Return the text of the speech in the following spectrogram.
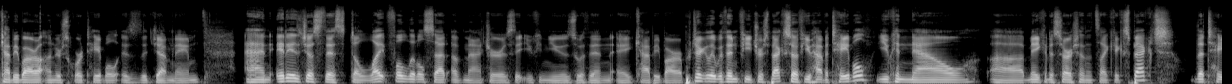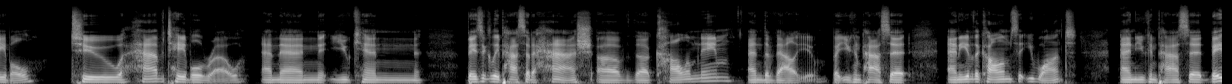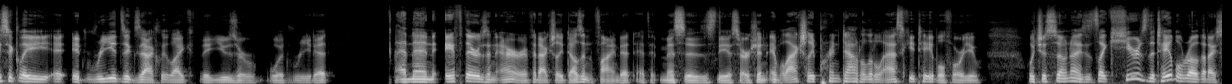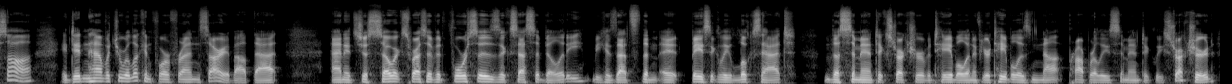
Capybara underscore table is the gem name. And it is just this delightful little set of matchers that you can use within a Capybara, particularly within feature specs. So if you have a table, you can now uh, make an assertion that's like expect the table to have table row, and then you can basically pass it a hash of the column name and the value, but you can pass it any of the columns that you want. And you can pass it basically, it, it reads exactly like the user would read it. And then if there's an error, if it actually doesn't find it, if it misses the assertion, it will actually print out a little ASCII table for you, which is so nice. It's like, here's the table row that I saw. It didn't have what you were looking for, friend. Sorry about that. And it's just so expressive. It forces accessibility because that's the, it basically looks at the semantic structure of a table. And if your table is not properly semantically structured,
